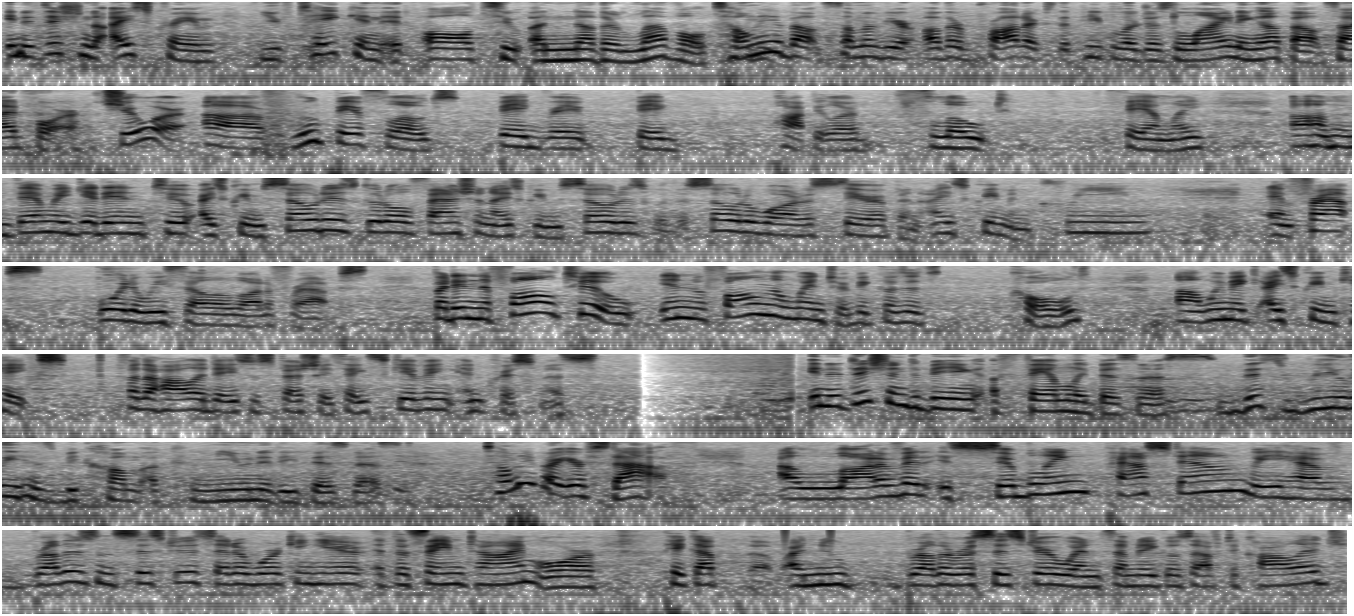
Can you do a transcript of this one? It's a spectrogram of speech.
in addition to ice cream, you've taken it all to another level. Tell me about some of your other products that people are just lining up outside for. Sure. Uh, root beer floats, big, big, big popular float family. Um, then we get into ice cream sodas, good old fashioned ice cream sodas with the soda water, syrup, and ice cream and cream. And fraps, boy, do we sell a lot of fraps. But in the fall, too, in the fall and the winter, because it's cold, uh, we make ice cream cakes for the holidays, especially Thanksgiving and Christmas. In addition to being a family business, this really has become a community business. Tell me about your staff. A lot of it is sibling passed down. We have brothers and sisters that are working here at the same time or pick up a new brother or sister when somebody goes off to college.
